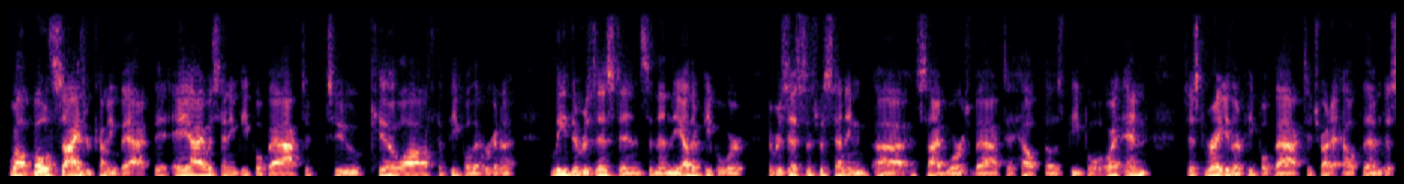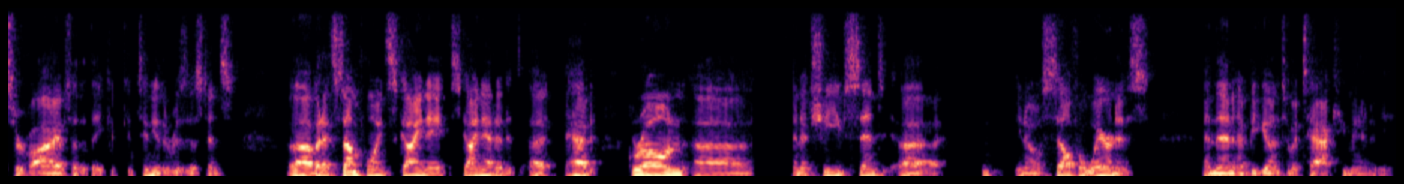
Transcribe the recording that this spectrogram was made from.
well both sides were coming back. The ai was sending people back to to kill off the people that were going to lead the resistance, and then the other people were the resistance was sending uh, cyborgs back to help those people, or and just regular people back to try to help them to survive so that they could continue the resistance. Uh, but at some point, Skynet Skynet had, uh, had grown uh, and achieved sent uh, you know self awareness, and then have begun to attack humanity.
